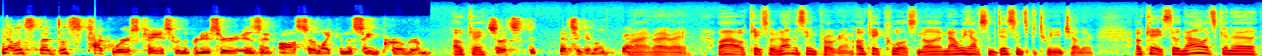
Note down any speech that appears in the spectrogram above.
Yeah, let's let's talk worst case where the producer isn't also like in the same program. Okay. So that's that's a good one. Yeah. Right, right, right. Wow. Okay, so not in the same program. Okay, cool. So now, now we have some distance between each other. Okay, so now it's gonna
